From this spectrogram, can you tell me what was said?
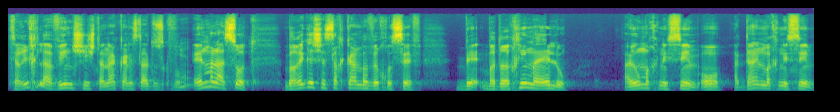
צריך להבין שהשתנה כאן סטטוס קוו, כן. אין מה לעשות, ברגע ששחקן בא וחושף, בדרכים האלו, היו מכניסים, או עדיין מכניסים,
